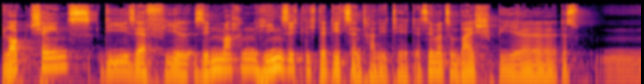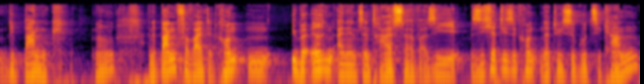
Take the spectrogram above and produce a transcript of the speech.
Blockchains, die sehr viel Sinn machen hinsichtlich der Dezentralität. Jetzt nehmen wir zum Beispiel das, die Bank? Eine Bank verwaltet Konten über irgendeinen Zentralserver. Sie sichert diese Konten natürlich so gut sie kann,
